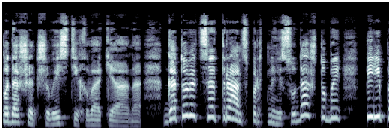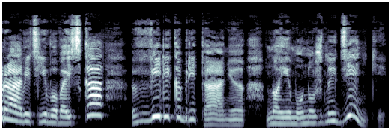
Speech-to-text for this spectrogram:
подошедшего из Тихого океана, готовятся транспортные суда, чтобы переправить его войска в Великобританию, но ему нужны деньги,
